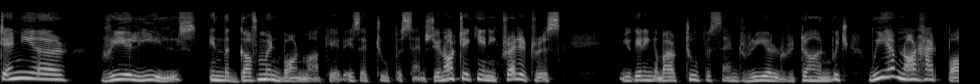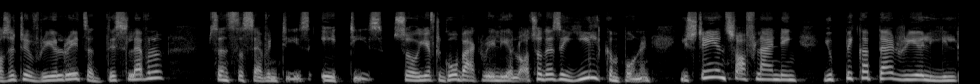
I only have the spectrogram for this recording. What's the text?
10 year real yields in the government bond market is at 2%. So you're not taking any credit risk. You're getting about 2% real return, which we have not had positive real rates at this level since the 70s, 80s. So you have to go back really a lot. So there's a yield component. You stay in soft landing, you pick up that real yield,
